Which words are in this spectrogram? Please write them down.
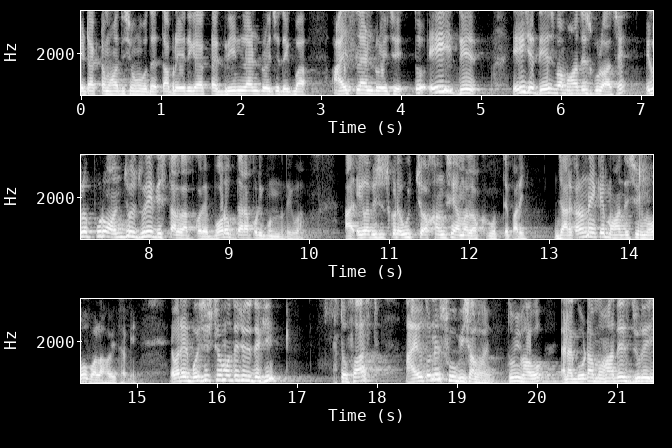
এটা একটা মহাদেশীয় হিমবাহ। তারপরে এদিকে একটা গ্রিনল্যান্ড রয়েছে, দেখবা আইসল্যান্ড রয়েছে। তো এই এই যে দেশ বা মহাদেশগুলো আছে, এগুলো পুরো অঞ্চল জুড়ে বিস্তার লাভ করে, বরফ দ্বারা পরিপূর্ণ, দেখবা। আর এগুলো বিশেষ করে উচ্চ অক্ষাংশে আমরা লক্ষ্য করতে পারি, যার কারণে একে মহাদেশীয় হিমবাহ বলা হয়ে থাকে। এবার এর বৈশিষ্ট্যের মধ্যে যদি দেখি, তো ফার্স্ট আয়তনে সুবিশাল হয়। তুমি ভাবো, একটা গোটা মহাদেশ জুড়েই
